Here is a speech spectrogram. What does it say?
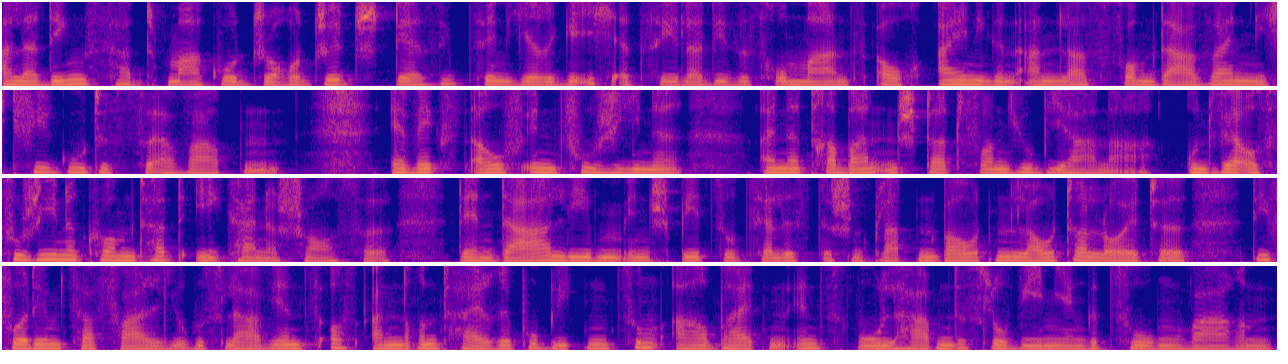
Allerdings hat Marko Djordjic, der 17-jährige Ich-Erzähler dieses Romans, auch einigen Anlass, vom Dasein nicht viel Gutes zu erwarten. Er wächst auf in Fugine, einer Trabantenstadt von Ljubljana. Und wer aus Fugine kommt, hat eh keine Chance. Denn da leben in spätsozialistischen Plattenbauten lauter Leute, die vor dem Zerfall Jugoslawiens aus anderen Teilrepubliken zum Arbeiten ins wohlhabende Slowenien gezogen waren.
